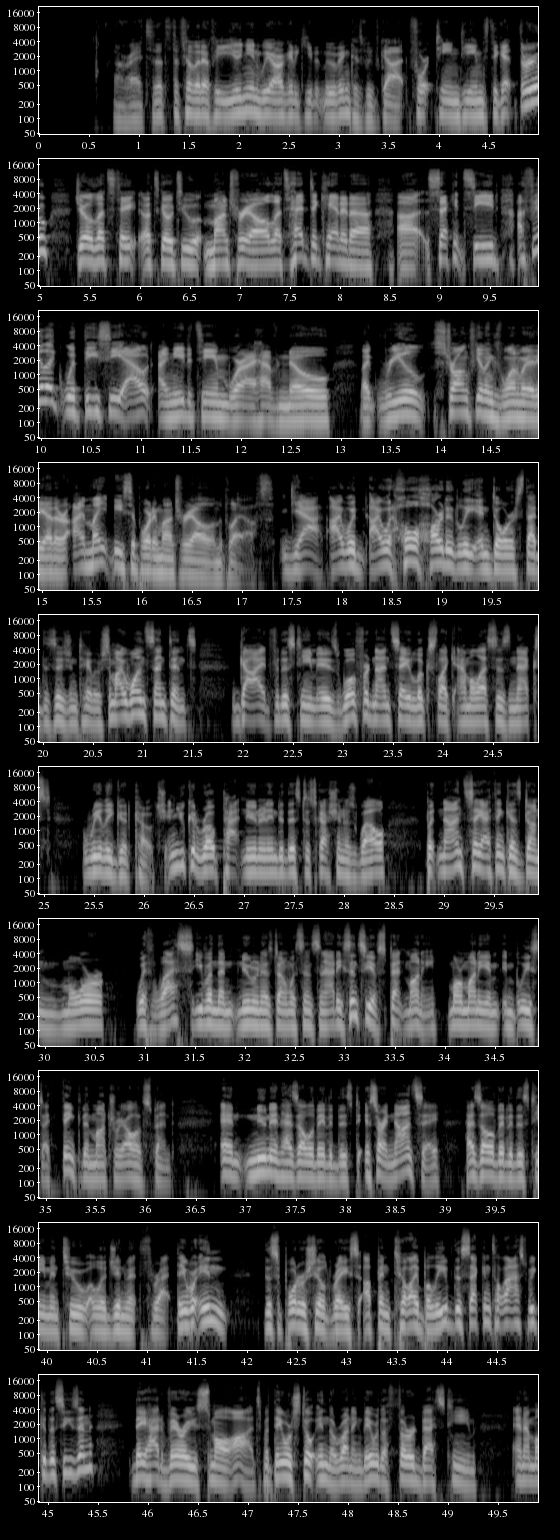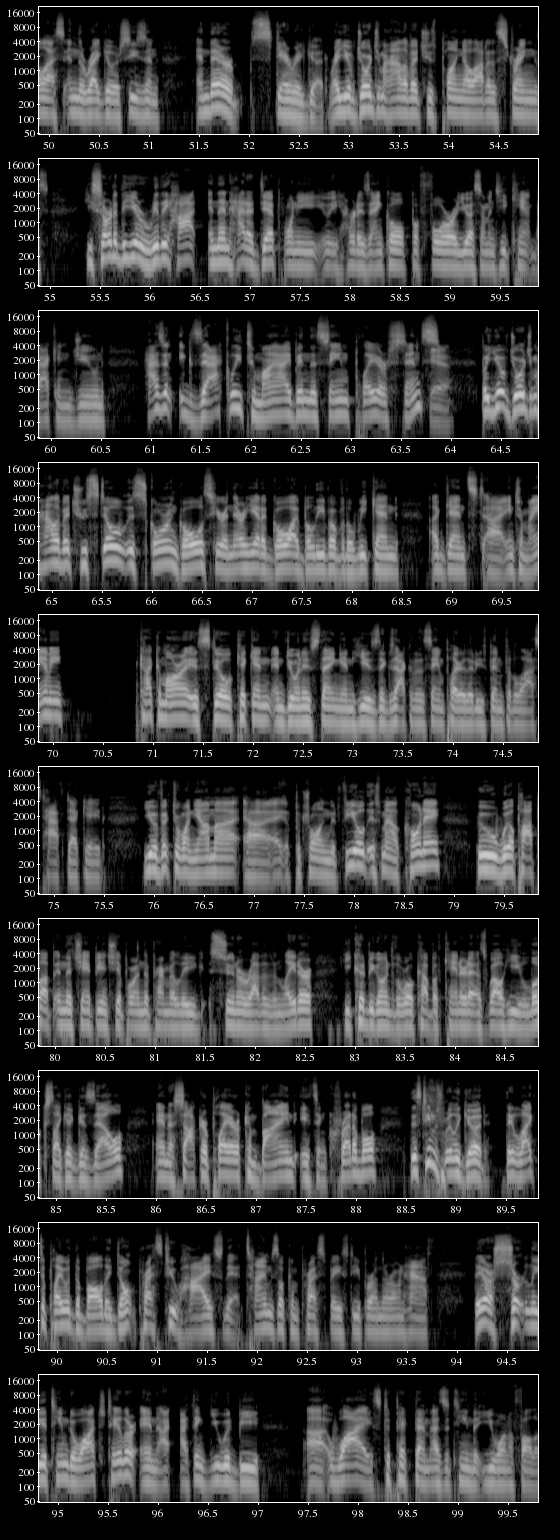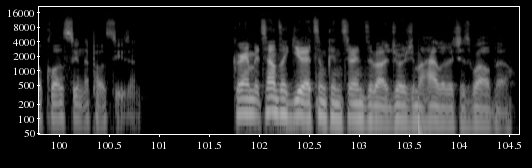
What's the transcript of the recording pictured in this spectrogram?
All right, so that's the Philadelphia Union. We are going to keep it moving because we've got 14 teams to get through. Joe, let's take let's go to Montreal. Let's head to Canada. Uh, second seed. I feel like with DC out, I need a team where I have no like real strong feelings one way or the other. I might be supporting Montreal in the playoffs. Yeah, I would I would wholeheartedly endorse that decision, Taylor. So my one sentence guide for this team is Wilfried Nancy looks like MLS's next really good coach. And you could rope Pat Noonan into this discussion as well, but Nance, I think has done more with less even than Noonan has done with Cincinnati since he have spent money, more money in, in at least I think than Montreal have spent. And Noonan has elevated this sorry, Nance has elevated this team into a legitimate threat. They were in the supporter shield race up until I believe the second to last week of the season. They had very small odds, but they were still in the running. They were the third best team in MLS in the regular season, and they're scary good, right? You have Djordje Mihailovic who's playing a lot of the strings. He started the year really hot and then had a dip when he, he hurt his ankle before USMNT camp back in June. Hasn't exactly, to my eye, been the same player since. Yeah. But you have George Mihailovic, who still is scoring goals here and there. He had a goal, I believe, over the weekend against uh, Inter Miami. Kei Kamara is still kicking and doing his thing, and he is exactly the same player that he's been for the last half decade. You have Victor Wanyama uh, patrolling midfield, Ismail Kone, who will pop up in the championship or in the Premier League sooner rather than later. He could be going to the World Cup with Canada as well. He looks like a gazelle and a soccer player combined. It's incredible. This team's really good. They like to play with the ball. They don't press too high, so at times they'll compress space deeper on their own half. They are certainly a team to watch, Taylor, and I, I think you would be uh, wise to pick them as a team that you want to follow closely in the postseason. Graham, it sounds like you had some concerns about Djordje Mihailovic as well, though.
